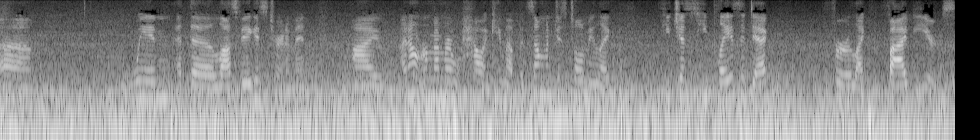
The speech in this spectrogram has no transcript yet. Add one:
um, win at the Las Vegas tournament. I I don't remember how it came up, but someone just told me like he just he plays a deck for like five years,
